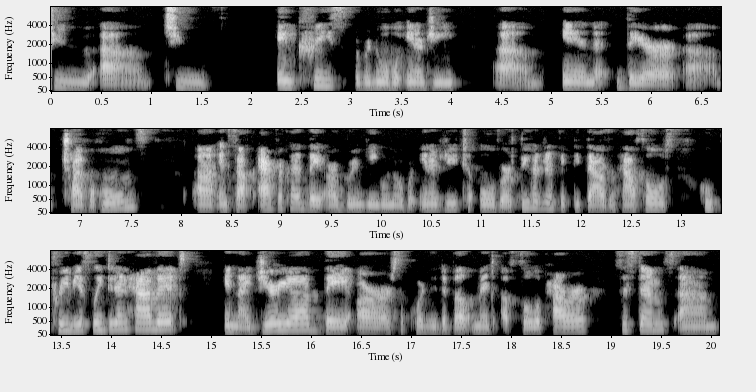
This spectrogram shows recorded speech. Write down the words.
to um, to increase renewable energy um, in their um, tribal homes. Uh, in South Africa, they are bringing renewable energy to over 350,000 households who previously didn't have it. In Nigeria, they are supporting the development of solar power systems um,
